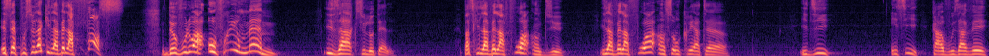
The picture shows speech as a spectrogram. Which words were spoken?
Et c'est pour cela qu'il avait la force de vouloir offrir même Isaac sur l'autel. Parce qu'il avait la foi en Dieu. Il avait la foi en son Créateur. Il dit, ici, car vous avez,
